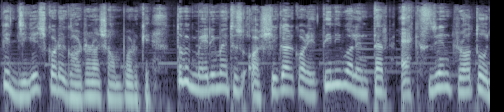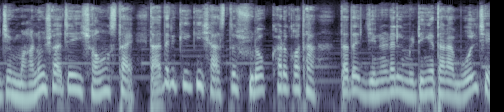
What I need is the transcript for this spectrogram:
তাকে জিজ্ঞেস করে ঘটনা সম্পর্কে। তবে মেরি ম্যাথুস অস্বীকার করে। তিনি বলেন, তার অ্যাক্সিডেন্টরত যে মানুষ আছে এই সংস্থায়, তাদের কি কি স্বাস্থ্য সুরক্ষার কথা তাদের জেনারেল মিটিংয়ে তারা বলছে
